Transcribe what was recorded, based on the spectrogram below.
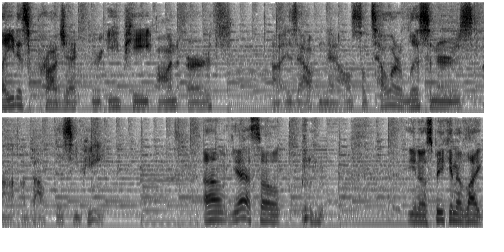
latest project, your EP on Earth, uh, is out now. So tell our listeners uh, about this EP. Um, yeah, so you know, speaking of like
